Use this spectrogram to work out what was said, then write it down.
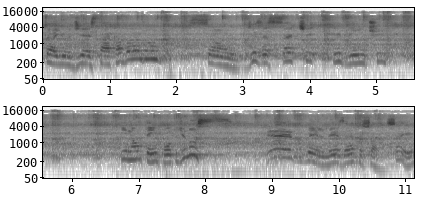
Eita, e o dia está acabando. São 17 e 20 e não tem ponto de luz. É beleza, né, pessoal? Isso aí.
